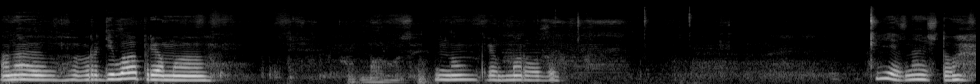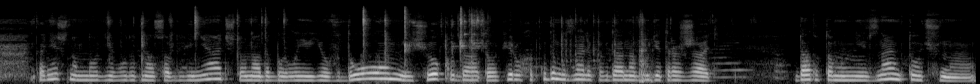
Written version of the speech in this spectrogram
Она родила прямо, Морозы. ну, прям морозы. И Я знаю, что, конечно, многие будут нас обвинять, что надо было ее в дом, еще куда-то. Во-первых, откуда мы знали, когда она будет рожать? Дату-то мы не знаем точную.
